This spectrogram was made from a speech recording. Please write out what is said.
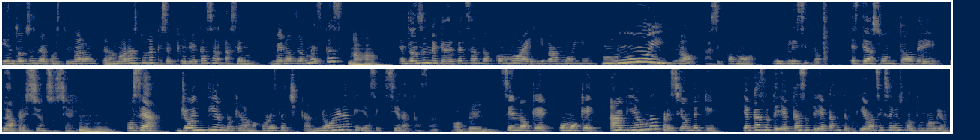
Y entonces le cuestionaron, pero no eras tú la que se quería casar hace menos de un mes casi. Ajá. Entonces me quedé pensando cómo allí va muy, muy, ¿no? Así como implícito este asunto de la presión social. O sea, yo entiendo que a lo mejor esta chica no era que ya se quisiera casar, sino que como que había una presión de que ya cásate, ya cásate, ya cásate, porque llevan seis años con tu novio.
